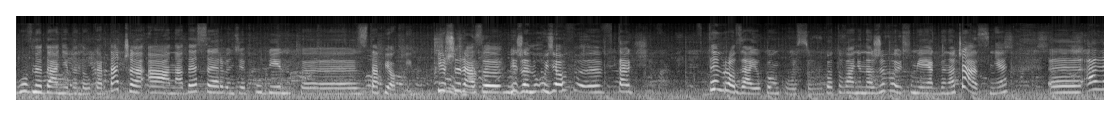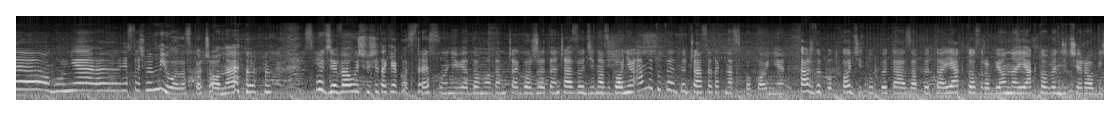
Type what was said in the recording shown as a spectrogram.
główne danie będą kartacze, a na deser będzie pudding z tapioki. Pierwszy raz e, bierzemy udział w, e, w, tak, w tym rodzaju konkursu, w gotowaniu na żywo i w sumie jakby na czas, nie? E, Ale ogólnie jesteśmy miło zaskoczone spodziewałyśmy się takiego stresu, nie wiadomo tam czego, że ten czas będzie nas gonił, a my tutaj te czasy tak na spokojnie. Każdy podchodzi, tu pyta, zapyta, jak to zrobione, jak to będziecie robić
